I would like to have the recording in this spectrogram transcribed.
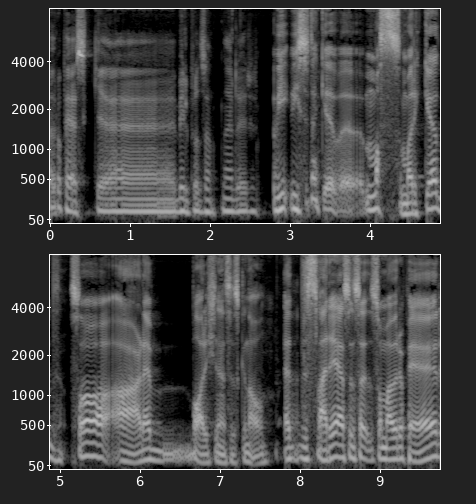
europeiske eh, bilprodusentene? Eller? Hvis vi tenker eh, massemarked, så er det bare kinesiske navn. Dessverre, jeg synes, som europeer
